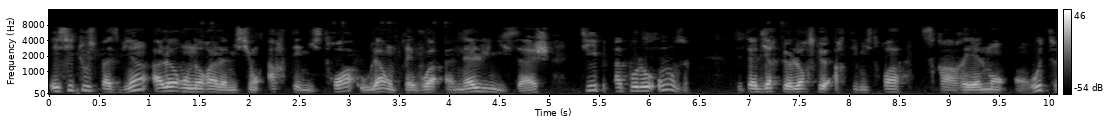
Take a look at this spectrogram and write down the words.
Et si tout se passe bien, alors on aura la mission Artemis 3, où là on prévoit un alunissage type Apollo 11. C'est-à-dire que lorsque Artemis 3 sera réellement en route,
